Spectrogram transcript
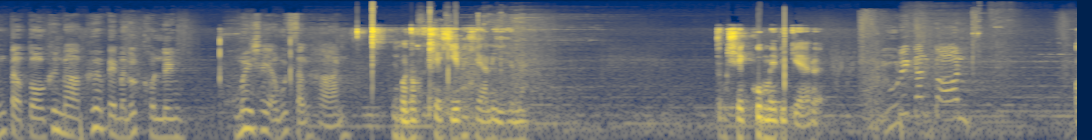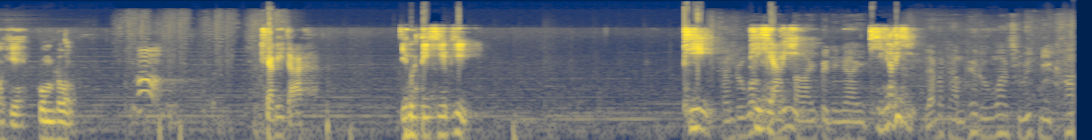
ฉันเติบโตขึ้นมาเพื่อเป็นมนุษย์คนหนึ่งไม่ใช่อาวุธสังหารนี่ผมต้องเคลียร์คีฟให้แครี่ใช่ไหมต้องเช็คพุ่มให้พี่แกด้วย อยู่ด้วยกันก่อนโอเคพุ่มลง ห้าแครี่จ๋าอย่าเพิ่งตีคีฟพี่ พี่ ฉันรู้ว่าพี่แคความรี่ตายเป็นยังไง แครี่ และมันทำให้รู้ว่าชีวิตมีค่า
